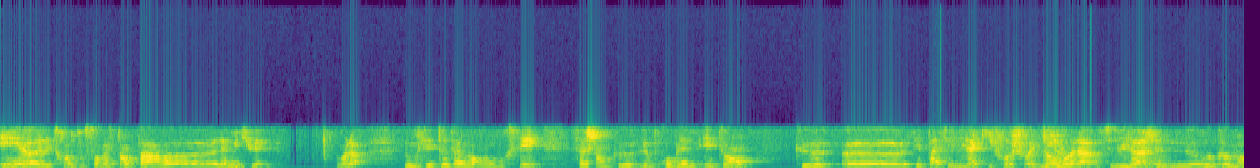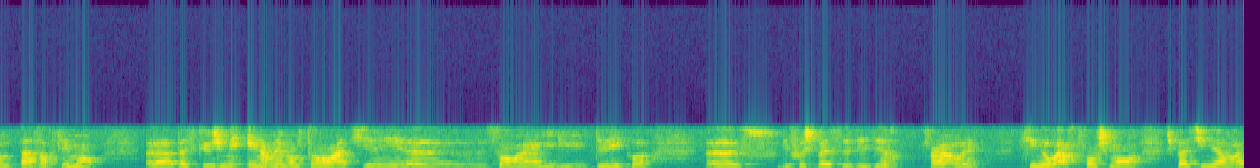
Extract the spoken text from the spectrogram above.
et les 30% restants par la mutuelle. Voilà. Donc c'est totalement remboursé, sachant que le problème étant que euh, c'est pas celui-là qu'il faut choisir. Donc voilà, celui-là je ne le recommande pas forcément euh, parce que je mets énormément de temps à tirer 120 euh, ml de lait quoi. des fois je passe des heures, enfin ouais, c'est. Franchement, je passe une heure à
